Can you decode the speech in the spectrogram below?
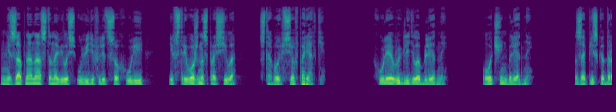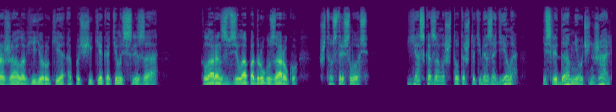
Внезапно она остановилась, увидев лицо Хулии, и встревоженно спросила — «С тобой все в порядке?» Хулия выглядела бледной, очень бледной. Записка дрожала в ее руке, а по щеке катилась слеза. Кларенс взяла подругу за руку. «Что стряслось?» «Я сказала что-то, что тебя задело? Если да, мне очень жаль».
